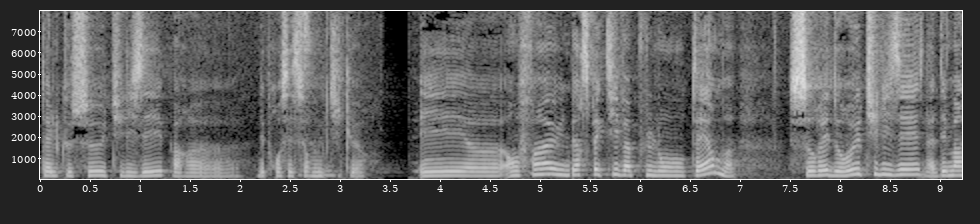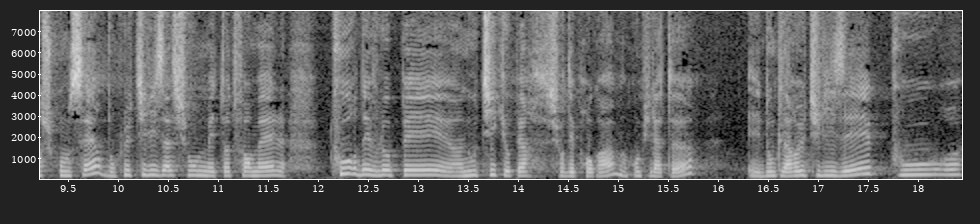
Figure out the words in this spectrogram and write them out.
tels que ceux utilisés par des processeurs multicœurs. Et enfin, une perspective à plus long terme serait de réutiliser la démarche concert, donc l'utilisation de méthodes formelles pour développer un outil qui opère sur des programmes, un compilateur, et donc la réutiliser pour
